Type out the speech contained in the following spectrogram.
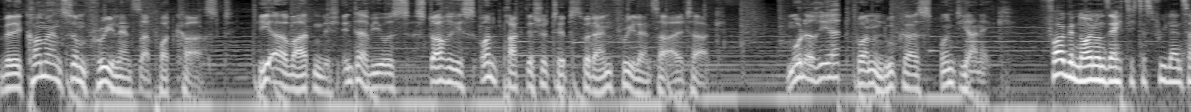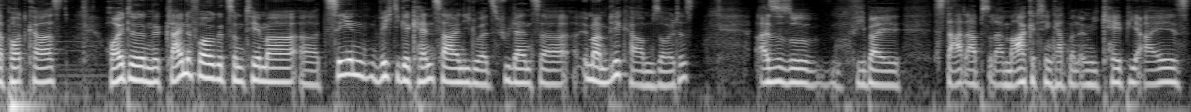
Willkommen zum Freelancer Podcast. Hier erwarten dich Interviews, Stories und praktische Tipps für deinen Freelancer-Alltag. Moderiert von Lukas und Yannick. Folge 69 des Freelancer Podcast. Heute eine kleine Folge zum Thema äh, 10 wichtige Kennzahlen, die du als Freelancer immer im Blick haben solltest. Also so wie bei Startups oder Marketing hat man irgendwie KPIs,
